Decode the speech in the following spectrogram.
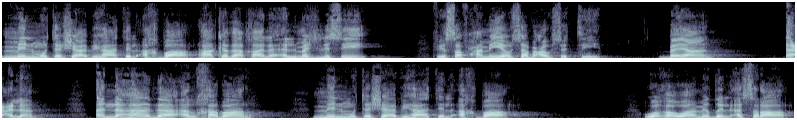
من متشابهات الأخبار. هكذا قال المجلسي في صفحة 167 بيان. اعلم أن هذا الخبر من متشابهات الأخبار وغوامض الأسرار.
